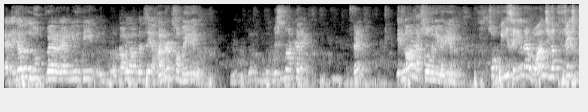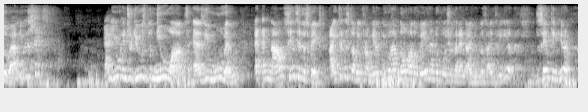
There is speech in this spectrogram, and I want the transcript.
an eternal loop where, where you'll be uh, coming up with say hundreds of variables, which is not correct. Correct? It will not have so many variables. So we say that once you have fixed the value, it is fixed. And you introduce the new ones as you move in and, and now since it is fixed, I3 is coming from here, you have no other way than to push a current I2 plus I3 here. The same thing here,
